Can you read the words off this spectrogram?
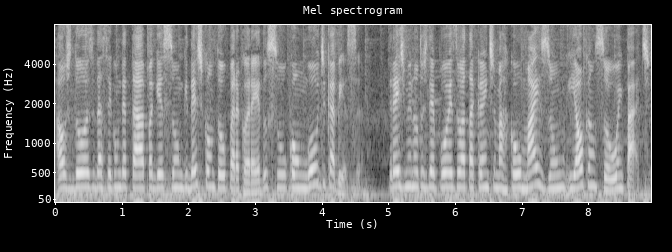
Aos 12 da segunda etapa, Gesung descontou para a Coreia do Sul com um gol de cabeça. Três minutos depois, o atacante marcou mais um e alcançou o empate.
